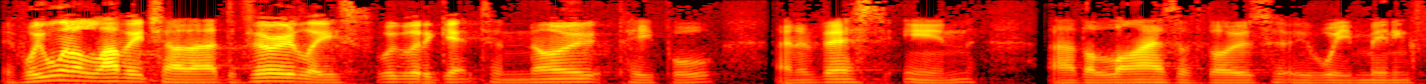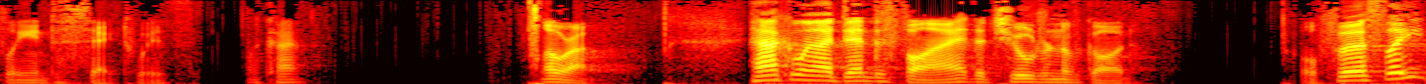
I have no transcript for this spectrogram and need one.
if we want to love each other, at the very least, we've got to get to know people and invest in uh, the lives of those who we meaningfully intersect with. Okay? All right. How can we identify the children of God? Well, firstly,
